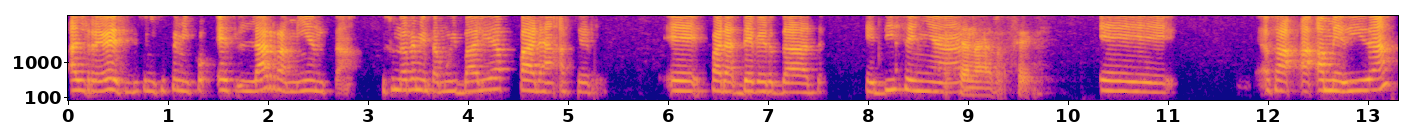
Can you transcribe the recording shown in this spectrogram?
al revés, el diseño sistémico es la herramienta, es una herramienta muy válida para hacer, eh, para de verdad eh, diseñar. Diseñar, sí eh, o sea, a, medida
